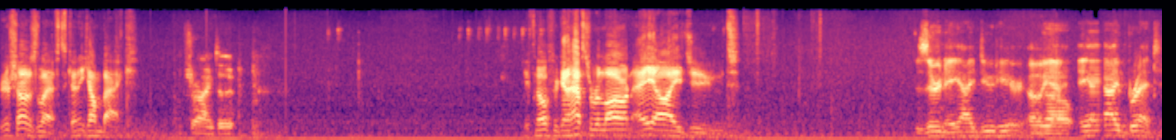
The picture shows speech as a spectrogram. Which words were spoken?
Your shot is left. Can he come back? I'm trying to. If not, we're gonna have to rely on AI, dude. Is there an AI dude here? Oh yeah, No. AI Brett.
